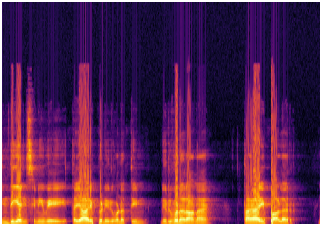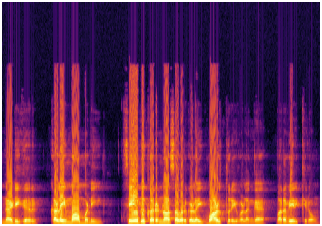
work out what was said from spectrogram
இந்தியன் சினிவே தயாரிப்பு நிறுவனத்தின் நிறுவனரான தயாரிப்பாளர் நடிகர் கலை மாமணி சேது கருணாஸ் அவர்களை வாழ்த்துறை வழங்க வரவேற்கிறோம்.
